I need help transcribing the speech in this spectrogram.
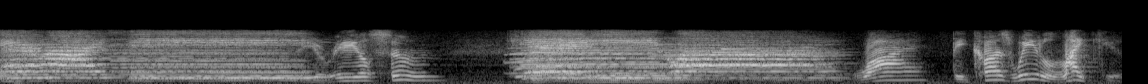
M-I-C. See you real soon. because we like you.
